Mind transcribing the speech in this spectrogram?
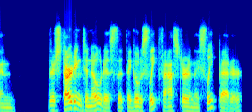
and they're starting to notice that they go to sleep faster and they sleep better.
